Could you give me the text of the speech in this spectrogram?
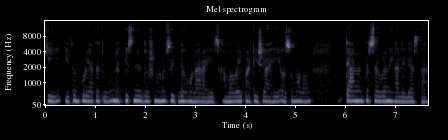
की इथून पुढे आता तू नक्कीच निर्दोष म्हणून सिद्ध होणार आहेस. आंबाबाई पाठीशी आहे असं म्हणून त्यानंतर सर्व निघालेले असतात.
